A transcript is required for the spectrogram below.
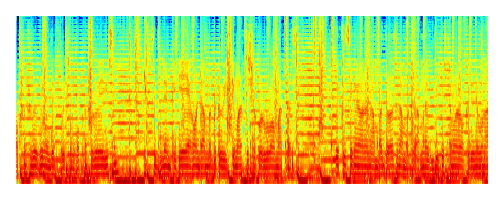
অপশন শুরু হয়েছে দেখতে পাচ্ছি অপশন শুরু হয়ে গেছে। দেখছি বিলিয়ন পিকে এই অ্যাকাউন্টে আমরা দুটো উইকলি মারার চেষ্টা করব বা মারতেছি দেখতে সেখানে অনেক নাম্বার দেওয়া আছে নাম্বারটা আমরা বিকাশ নাম্বার রকেটে নেব না,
